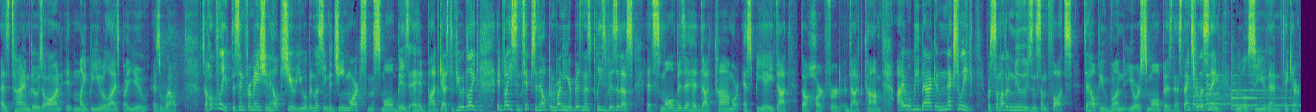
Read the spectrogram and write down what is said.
as time goes on. It might be utilized by you as well. So hopefully this information helps you. You have been listening to Gene Marks and the Small Biz Ahead podcast. If you would like advice and tips and help in running your business, please visit us at smallbizahead.com or sba.thehartford.com. I will be back next week with some other news and some thoughts to help you run your small business. Thanks for listening. We will see you then. Take care.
